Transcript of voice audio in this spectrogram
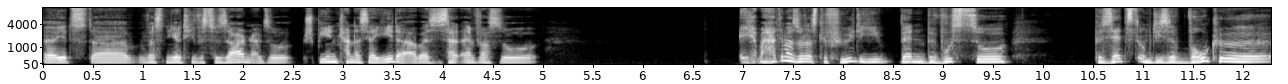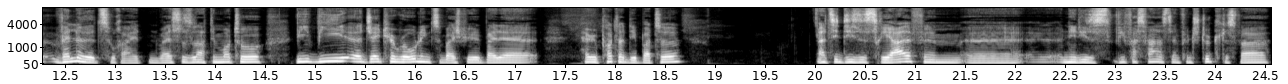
äh, jetzt da was Negatives zu sagen. Also spielen kann das ja jeder, aber es ist halt einfach so. Ich, man hat immer so das Gefühl, die werden bewusst so besetzt, um diese woke Welle zu reiten, weißt du, so nach dem Motto, wie, wie äh, J.K. Rowling zum Beispiel bei der Harry Potter-Debatte, als sie dieses Realfilm, äh, nee, dieses, wie, was war das denn für ein Stück? Das war,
